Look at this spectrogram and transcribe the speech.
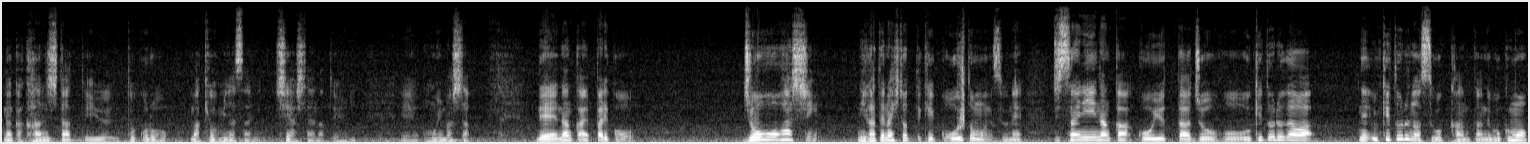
ー、なんか感じたっていうところを、まあ、今日皆さんにシェアしたいなというふうに、え、思いました。でなんかやっぱりこう情報発信苦手な人って結構多いと思うんですよね。実際になんかこういった情報を受け取る側ね、受け取るのはすごく簡単で僕も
